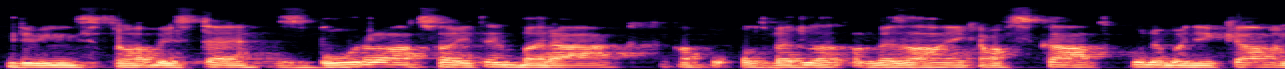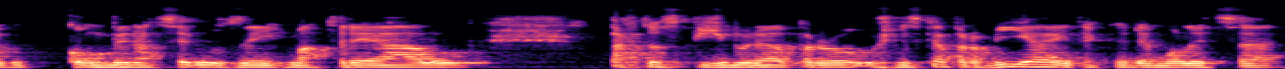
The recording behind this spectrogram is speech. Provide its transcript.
kdy místo toho, abyste zbourala celý ten barák a odvedla, odvezla někam v skládku nebo někam jako kombinaci různých materiálů, tak to spíš bude opravdu už dneska probíhají také demolice,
